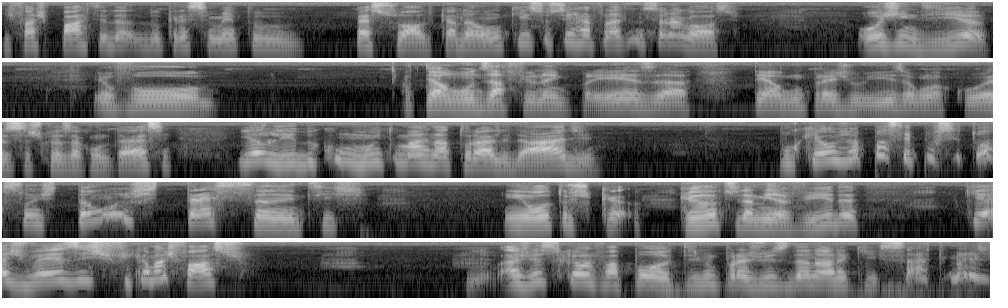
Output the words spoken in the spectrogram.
E faz parte do, do crescimento pessoal de cada um, que isso se reflete no seu negócio. Hoje em dia, eu vou ter algum desafio na empresa, tem algum prejuízo, alguma coisa, essas coisas acontecem, e eu lido com muito mais naturalidade, porque eu já passei por situações tão estressantes em outros cantos da minha vida, que às vezes fica mais fácil. Às vezes fica mais fácil, pô, eu tive um prejuízo danado aqui, certo, mas,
